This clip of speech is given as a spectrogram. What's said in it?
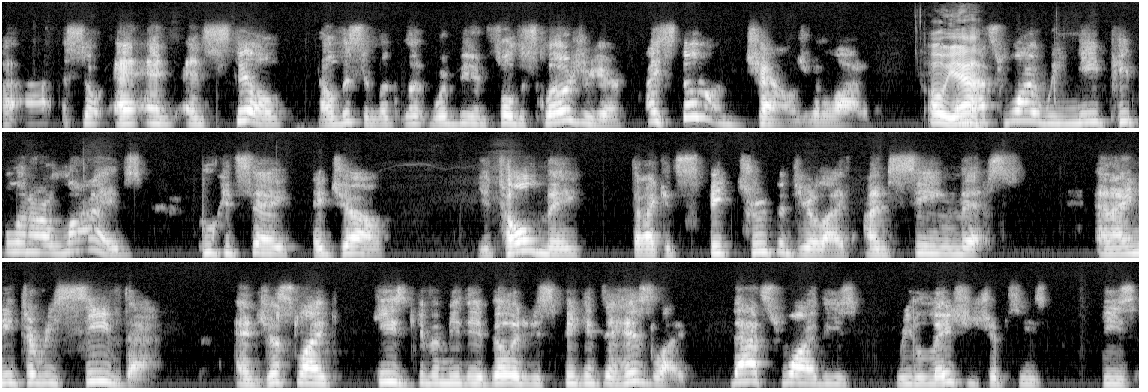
uh, so and, and and still now listen. Look, look, we're being full disclosure here. I still don't challenge with a lot of them. Oh And yeah, that's why we need people in our lives who could say, "Hey, Joe, you told me that I could speak truth into your life. I'm seeing this, and I need to receive that." And just like he's given me the ability to speak into his life, that's why these relationships, these these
